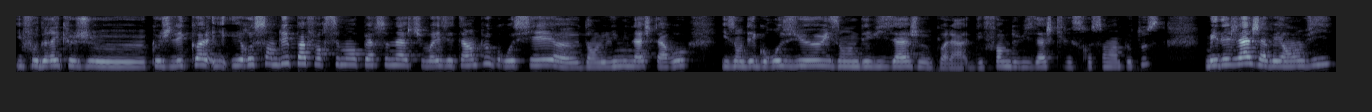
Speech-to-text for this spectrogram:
il faudrait que je que je les colle. Ils, ils ressemblaient pas forcément aux personnages, tu vois. Ils étaient un peu grossiers euh, dans le Luminage Tarot. Ils ont des gros yeux, ils ont des visages, euh, voilà, des formes de visages qui se ressemblent un peu tous. Mais déjà, j'avais envie,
